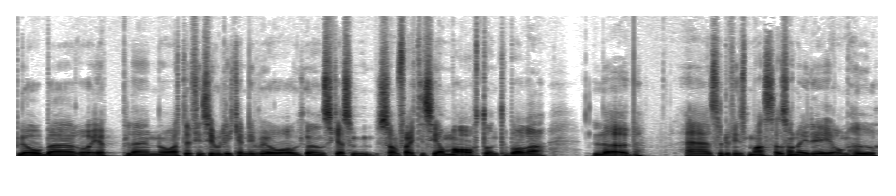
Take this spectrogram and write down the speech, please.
blåbär och äpplen och att det finns olika nivåer av grönska som, som faktiskt ger mat och inte bara löv. Eh, så det finns massa sådana idéer om hur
